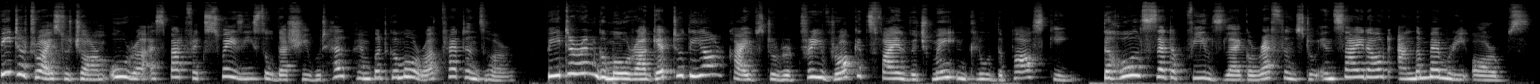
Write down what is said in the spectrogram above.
Peter tries to charm Ura as Patrick Swayze so that she would help him, but Gamora threatens her. Peter and Gamora get to the archives to retrieve Rocket's file, which may include the passkey. The whole setup feels like a reference to Inside Out and the memory orbs.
